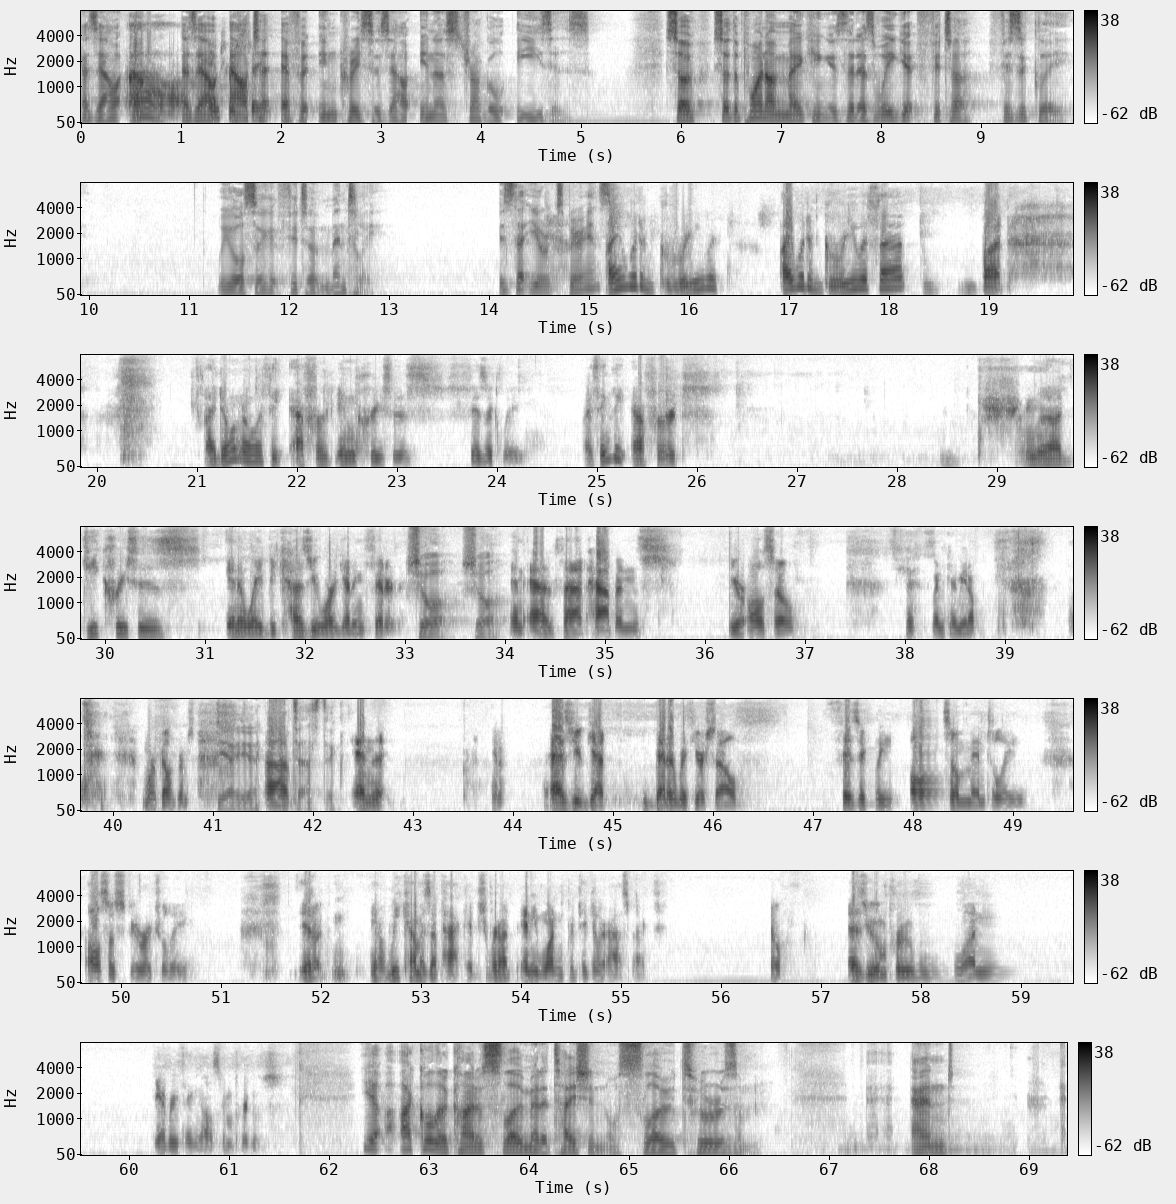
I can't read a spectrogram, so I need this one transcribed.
As our out- Ah, as our outer effort increases, our inner struggle eases. So, so the point I'm making is that as we get fitter physically, we also get fitter mentally. Is that your experience? I would agree with I would agree with that, but I don't know if the effort increases physically. I think the effort uh, decreases in a way because you are getting fitter. sure, sure. And as that happens, you're also when Camino more pilgrims. Yeah, yeah. Uh, Fantastic. and the, you know as you get better with yourself physically also mentally also spiritually you know you know we come as a package we're not any one particular aspect so as you improve one everything else improves Yeah, I call it a kind of slow meditation or slow tourism. And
